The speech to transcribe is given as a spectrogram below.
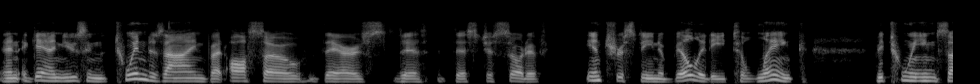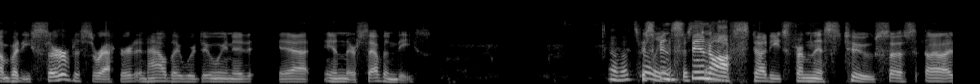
And again, using the twin design, but also there's this, this just sort of interesting ability to link between somebody's service record and how they were doing it at in their 70s. Oh, that's really There's been spin-off studies from this too. So uh,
